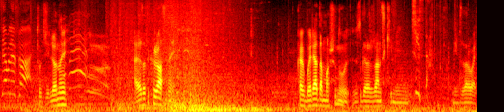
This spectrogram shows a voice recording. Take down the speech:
Всем лежать! Тут зеленый. А этот красный. Как бы рядом машину с гражданскими Чисто! не взорвать.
